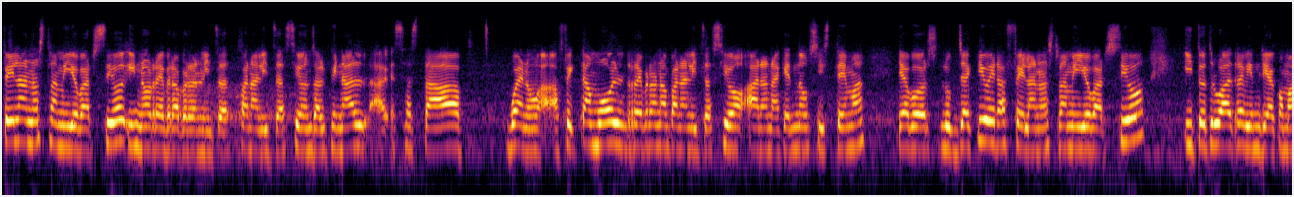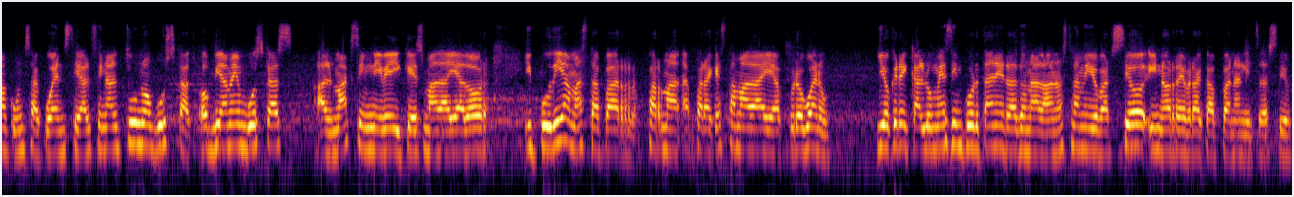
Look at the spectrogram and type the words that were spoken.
fer la nostra millor versió i no rebre penalitzacions. Al final eh, s'està bueno, afecta molt rebre una penalització ara en aquest nou sistema. Llavors, l'objectiu era fer la nostra millor versió i tot l'altre vindria com a conseqüència. Al final tu no busques, òbviament busques el màxim nivell, que és medalla d'or, i podíem estar per, per, per aquesta medalla, però bueno, jo crec que el més important era donar la nostra millor versió i no rebre cap penalització.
